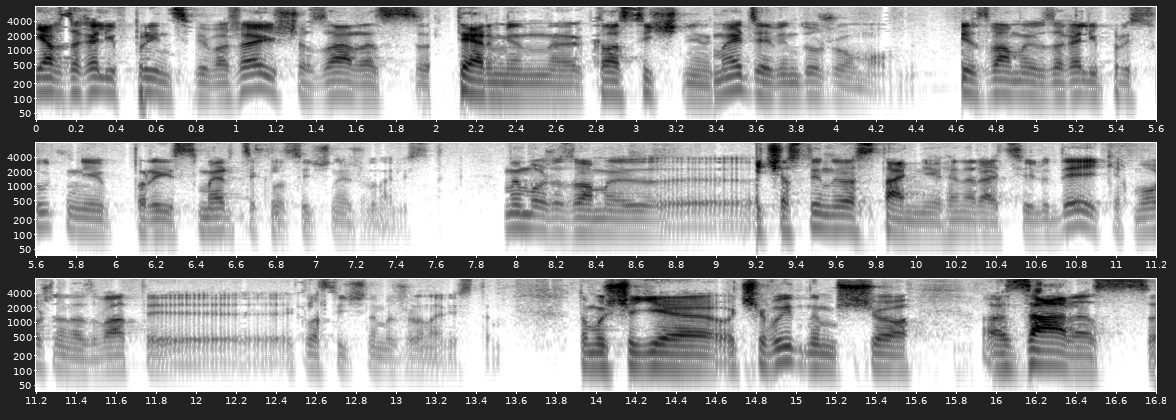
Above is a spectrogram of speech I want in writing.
Я взагалі в принципі вважаю, що зараз термін е, класичні медіа він дуже умовний. Ми з вами взагалі присутні при смерті класичної журналістики. Ми може з вами е, частиною останньої генерації людей, яких можна назвати е, класичними журналістами, тому що є очевидним, що зараз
